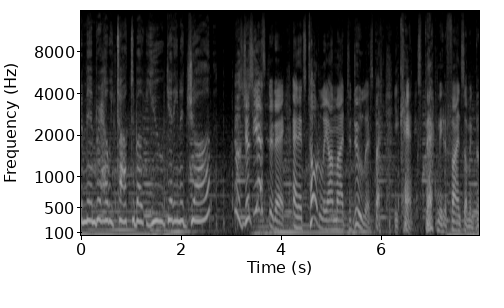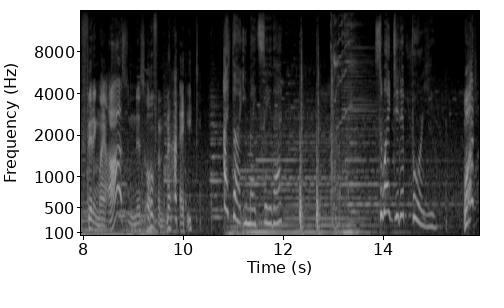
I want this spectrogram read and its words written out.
Remember how we talked about you getting a job? It was just yesterday, and it's totally on my to-do list, but you can't expect me to find something befitting my awesomeness overnight. I thought you might say that. So I did it for you. What?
